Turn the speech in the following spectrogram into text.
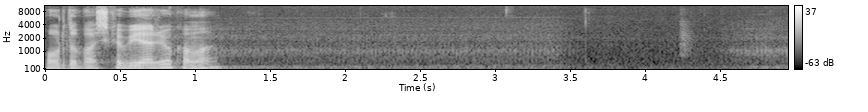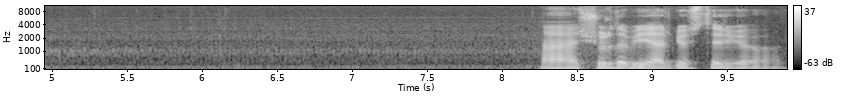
Orada başka bir yer yok ama. Ha şurada bir yer gösteriyor.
